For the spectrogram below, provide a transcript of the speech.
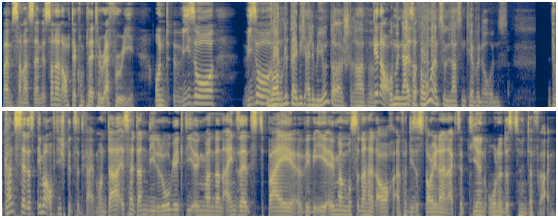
beim SummerSlam ist, sondern auch der komplette Referee? Und wieso Wieso? Warum gibt er nicht eine Million Dollar Strafe? Genau. Um ihn einfach also, verhungern zu lassen, Kevin Owens. Du kannst ja das immer auf die Spitze treiben. Und da ist halt dann die Logik, die irgendwann dann einsetzt bei WWE. Irgendwann musst du dann halt auch einfach diese Storyline akzeptieren, ohne das zu hinterfragen.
